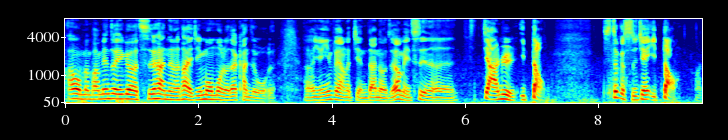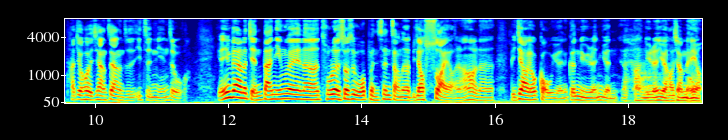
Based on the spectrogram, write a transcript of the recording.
啊，我们旁边这一个痴汉呢，他已经默默的在看着我了。呃，原因非常的简单哦，只要每次呢假日一到，这个时间一到啊，他就会像这样子一直黏着我。原因非常的简单，因为呢，除了说是我本身长得比较帅哦，然后呢比较有狗缘跟女人缘啊，女人缘好像没有，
